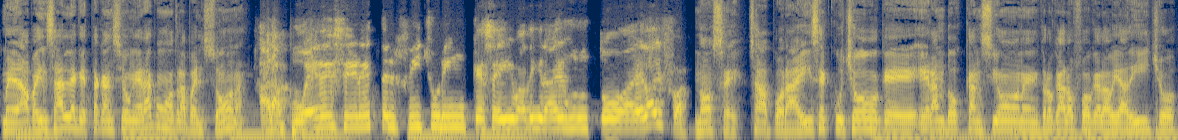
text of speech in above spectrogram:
Me da a pensarle que esta canción era con otra persona. Ahora, ¿puede ser este el featuring que se iba a tirar junto a el Alfa? No sé. O sea, por ahí se escuchó que eran dos canciones. Creo que a lo fue que lo había dicho.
